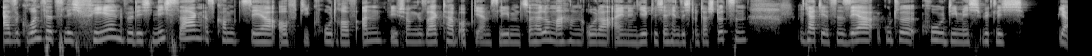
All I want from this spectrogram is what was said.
Also grundsätzlich fehlen würde ich nicht sagen. Es kommt sehr auf die Crew drauf an, wie ich schon gesagt habe, ob die einem das Leben zur Hölle machen oder einen in jeglicher Hinsicht unterstützen. Ich hatte jetzt eine sehr gute Crew, die mich wirklich ja,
